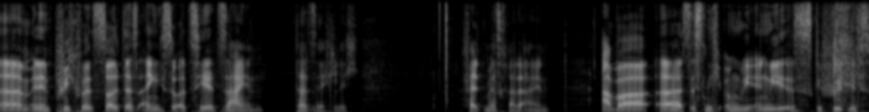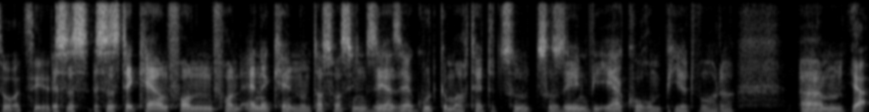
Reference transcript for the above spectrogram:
ähm, in den Prequels, sollte es eigentlich so erzählt sein tatsächlich. Fällt mir jetzt gerade ein. Aber äh, es ist nicht irgendwie, irgendwie ist es gefühlt nicht so erzählt. Es ist, es ist der Kern von, von Anakin und das, was ihn sehr, sehr gut gemacht hätte, zu, zu sehen, wie er korrumpiert wurde. Ähm, ja.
